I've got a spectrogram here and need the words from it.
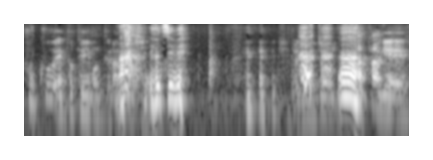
후쿠 엔터테인먼트라는 아, 곳이 요즘에. 요즘에 좀 응. 핫하게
